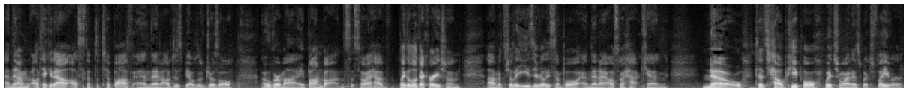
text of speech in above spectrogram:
And then I'll take it out, I'll snip the tip off, and then I'll just be able to drizzle over my bonbons. So I have like a little decoration. Um, it's really easy, really simple. And then I also can know to tell people which one is which flavor.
